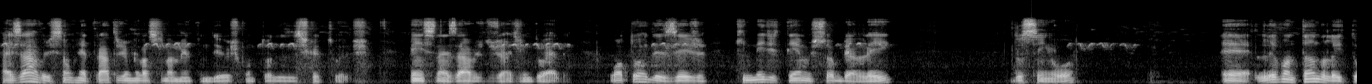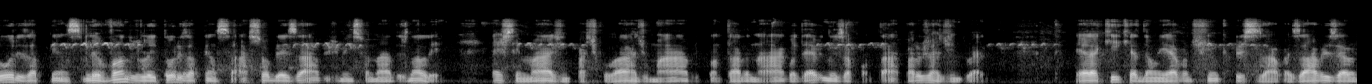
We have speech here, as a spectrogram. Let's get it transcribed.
As árvores são um retrato de um relacionamento com Deus com todas as Escrituras. Pense nas árvores do jardim do Éden. O autor deseja que meditemos sobre a lei do Senhor, é, levantando leitores a levando os leitores a pensar sobre as árvores mencionadas na lei. Esta imagem particular de uma árvore plantada na água deve nos apontar para o jardim do Éden. Era aqui que Adão e Eva tinham o que precisavam. As árvores eram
